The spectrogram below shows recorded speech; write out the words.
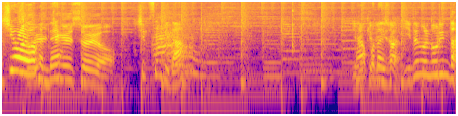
쉬워요. 근데 1등 했어요 쉽습니다. 이렇게 생각보다 되니까 2등을 노린다.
